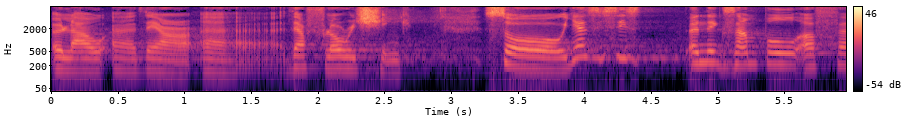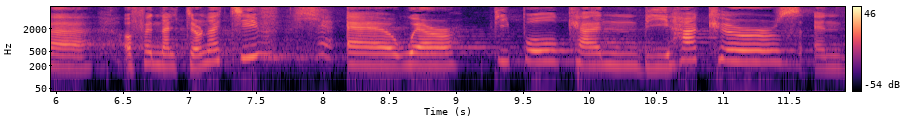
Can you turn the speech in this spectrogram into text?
allow uh, their, uh, their flourishing. So, yes, this is an example of, uh, of an alternative uh, where people can be hackers and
